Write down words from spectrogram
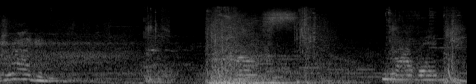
Dragon. Ravage.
